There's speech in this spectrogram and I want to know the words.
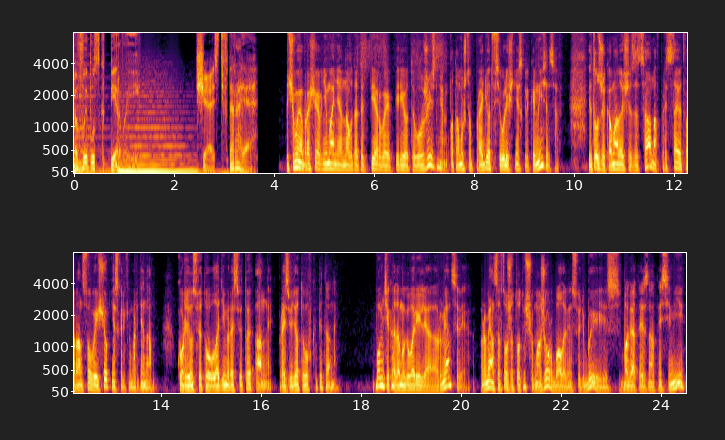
Выпуск первый. Часть вторая. Почему я обращаю внимание на вот этот первый период его жизни? Потому что пройдет всего лишь несколько месяцев, и тот же командующий Зацианов представит Воронцова еще к нескольким орденам. К ордену святого Владимира и святой Анны. Произведет его в капитаны. Помните, когда мы говорили о Румянцеве? Румянцев тоже тот еще мажор, баловин судьбы, из богатой и знатной семьи.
